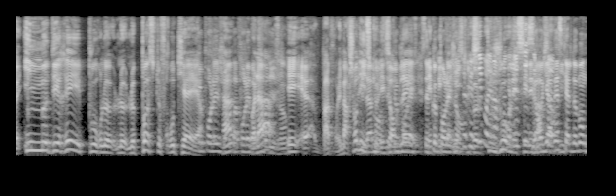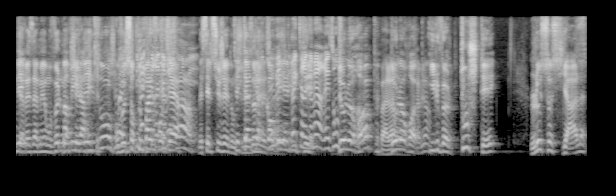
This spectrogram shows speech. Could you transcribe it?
euh, immodéré pour le, le- le poste frontière. Que pour les gens, Hein, pas pour les voilà. marchandises, hein. Et euh, pas pour les marchandises, Évidemment, que les Anglais, les- c'est que pour les gens. Les toujours laisser c'est regardez ce qu'elle demande, Mais- Theresa May. On veut le marché unique. raison- On veut surtout pas pas que une Theresa May- frontière. Mais c'est le sujet, donc je suis désolé. De l'Europe, Bah de l'Europe, ils veulent tout jeter. Le social,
